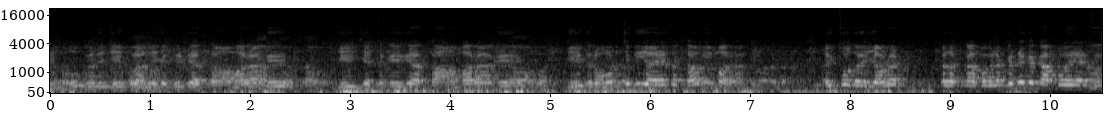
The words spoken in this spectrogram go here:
ਉਹ ਕਹਿੰਦੇ ਜੇ ਫਲਾਣੇ ਚ ਖੇਡਿਆ ਤਾਂ ਮਾਰਾਂਗੇ ਜੇ ਜਿੱਤ ਕੇ ਗਿਆ ਤਾਂ ਮਾਰਾਂਗੇ। ਜੇ ਗਰਾਊਂਡ 'ਚ ਵੀ ਆਏ ਤਾਂ ਤਾਂ ਵੀ ਮਾਰਾਂਗੇ। ਇੱਥੋਂ ਤਾਂ ਜਾਵੜਾ ਕਲੱਕਾ ਪਗਲਾ ਕਿੰਨੇ ਕੁ ਕੱਪ ਹੋਏ ਯਾਰ ਕੀ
